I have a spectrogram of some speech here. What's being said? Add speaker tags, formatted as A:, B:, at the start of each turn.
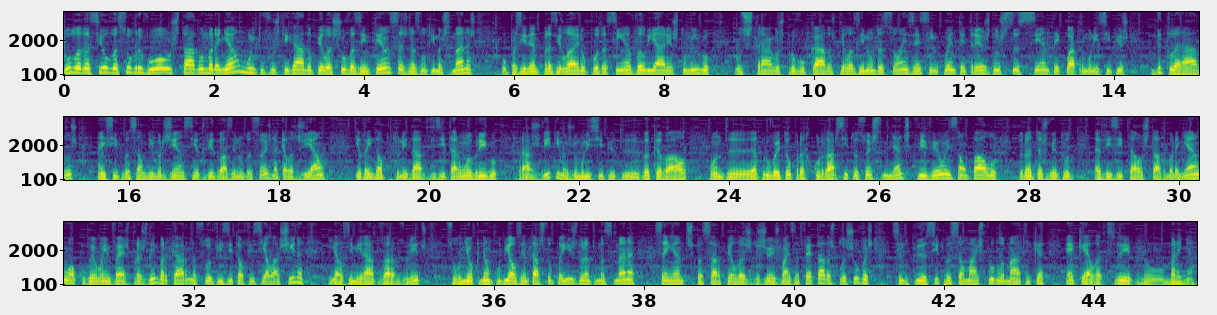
A: Lula da Silva sobrevoou o estado do Maranhão, muito fustigado pelas chuvas intensas nas últimas semanas. O presidente brasileiro pôde assim avaliar este domingo os estragos provocados pelas inundações em 53 dos 64 municípios declarados em situação de emergência devido às inundações naquela região. Teve ainda a oportunidade de visitar um abrigo para as vítimas no município de Bacabal, onde aproveitou para recordar situações semelhantes que viveu em São Paulo durante a juventude. A visita ao Estado do Maranhão ocorreu em vésperas de embarcar na sua visita oficial à China e aos Emirados Árabes Unidos. Sublinhou que não podia ausentar-se do país durante uma semana sem antes passar pelas regiões mais afetadas pelas chuvas, sendo que a situação mais problemática é aquela que se vive no Maranhão.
